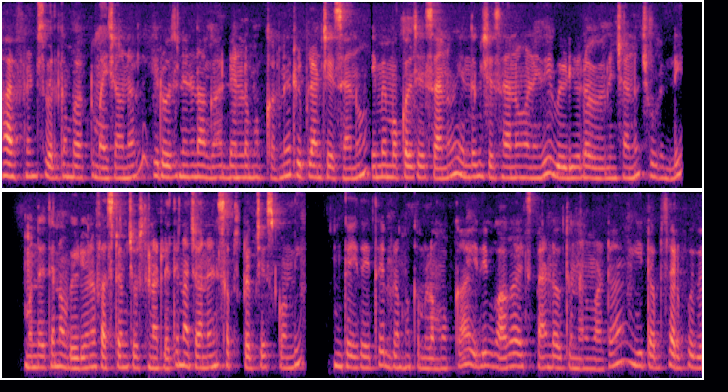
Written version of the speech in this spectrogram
Hi friends welcome back to my channel ఈరోజు నేను నా గార్డెన్లో మొక్కల్ని రీప్లాంట్ చేశాను. ఏమేమి మొక్కలు చేశాను ఎందుకు చేశాను అనేది వీడియోలో వివరించాను చూడండి. ముందైతే నా వీడియోని ఫస్ట్ టైం చూస్తున్నట్లయితే నా ఛానల్ని సబ్స్క్రైబ్ చేసుకోండి. ఇంకా ఇదైతే బ్రహ్మకమల మొక్క. ఇది బాగా ఎక్స్పాండ్ అవుతుందనమాట ఈ టబ్ సరిపోదు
